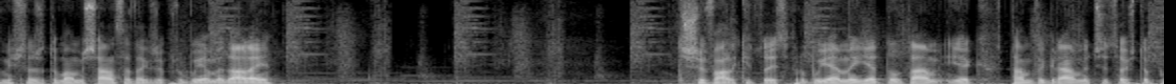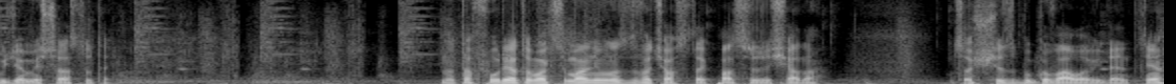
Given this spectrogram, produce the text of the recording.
Myślę, że tu mamy szansę, także próbujemy dalej. Trzy walki tutaj spróbujemy, jedną tam i jak tam wygramy czy coś, to pójdziemy jeszcze raz tutaj. No ta furia to maksymalnie u nas dwa ciosy, tak patrzę, że siada. Coś się zbugowało ewidentnie.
